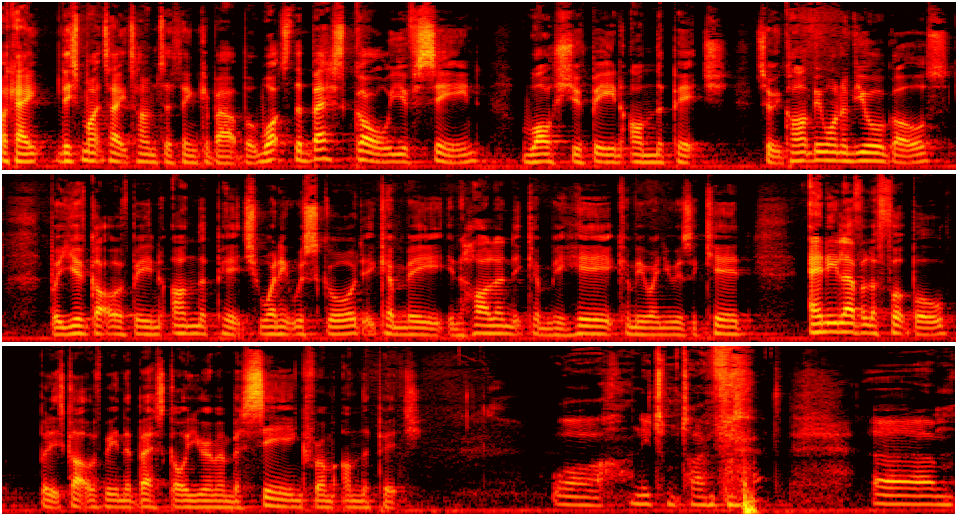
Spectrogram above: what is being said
okay, this might take time to think about, but what's the best goal you've seen whilst you've been on the pitch? So it can't be one of your goals, but you've got to have been on the pitch when it was scored. It can be in Holland, it can be here, it can be when you was a kid. Any level of football, but it's got to have been the best goal you remember seeing from on the pitch. Well, I need some time for that. Um,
